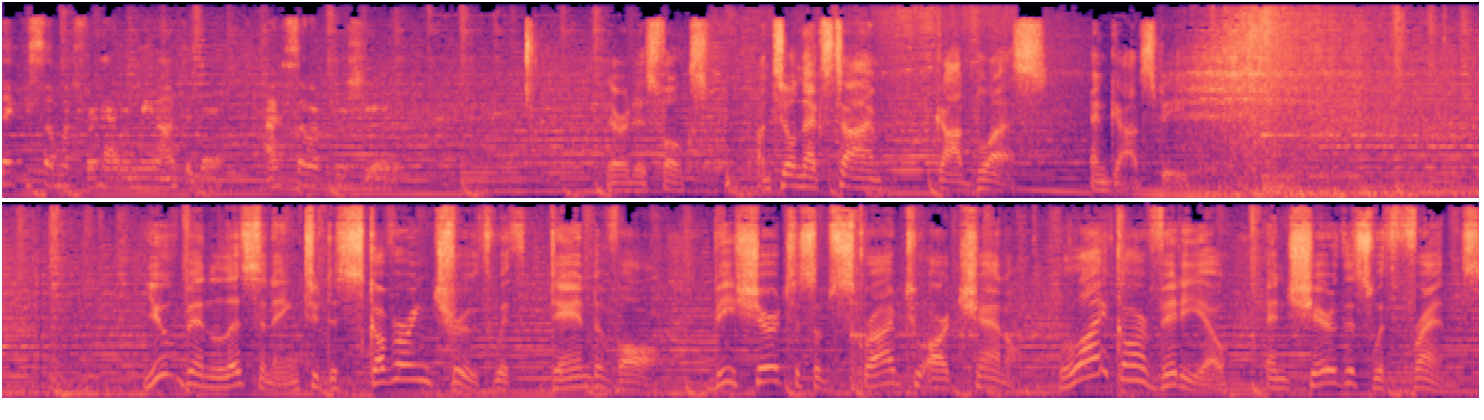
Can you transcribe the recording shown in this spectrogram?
Thank you so much for having me on today. I so appreciate it. There it is, folks. Until next time, God bless and Godspeed. You've been listening to Discovering Truth with Dan Duval. Be sure to subscribe to our channel, like our video, and share this with friends.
